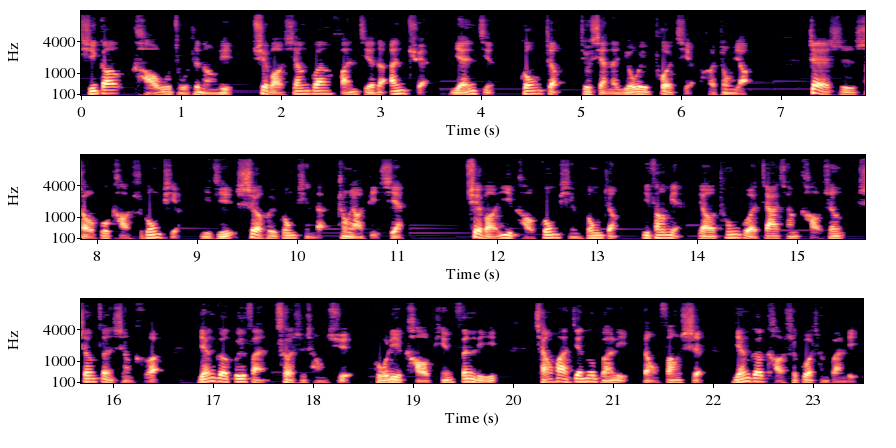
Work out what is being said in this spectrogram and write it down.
提高考务组织能力，确保相关环节的安全、严谨、公正，就显得尤为迫切和重要。这也是守护考试公平以及社会公平的重要底线。确保艺考公平公正，一方面要通过加强考生身份审核、严格规范测试程序、鼓励考评分离、强化监督管理等方式，严格考试过程管理，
